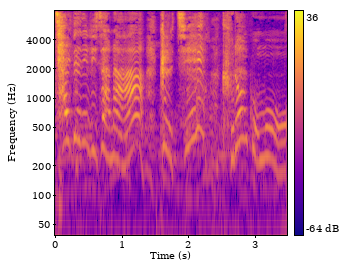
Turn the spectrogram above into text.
잘 된 일이잖아. 그렇지? 그럼 고모.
